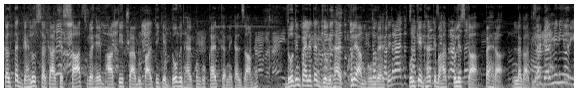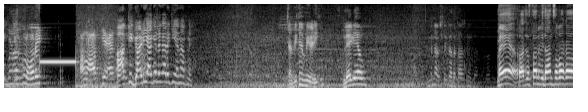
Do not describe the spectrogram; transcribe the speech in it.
कल तक गहलोत सरकार के साथ रहे भारतीय ट्राइबल पार्टी के दो विधायकों को कैद करने का इल्ज़ाम है। दो दिन पहले तक जो विधायक खुलेआम घूम रहे थे उनके घर के बाहर पुलिस का पहरा लगा दिया। गर्मी नहीं हो रही? हो रही हम आपके आपकी गाड़ी आगे लगा रखी है ना आपने? चाबी कहाँ अपनी गाड़ी की? ले गया वो। मैं राजस्थान विधानसभा का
